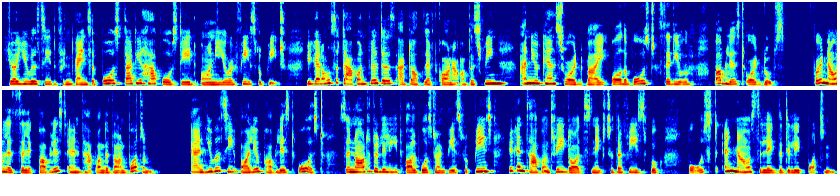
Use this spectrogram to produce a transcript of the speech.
Here you will see different kinds of posts that you have posted on your Facebook page. You can also tap on filters at top left corner of the screen and you can sort by all the posts, scheduled, published or groups. For now, let's select published and tap on the down bottom. And you will see all your published posts. So in order to delete all posts on Facebook page, you can tap on three dots next to the Facebook post and now select the delete button.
